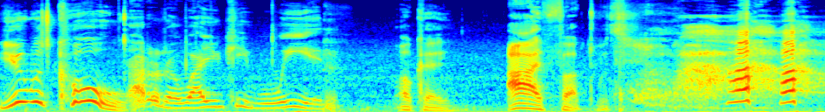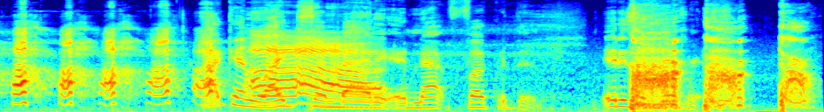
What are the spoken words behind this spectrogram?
You was cool. I don't know why you keep weeing. Okay. I fucked with you. I can like somebody and not fuck with them. It is a difference.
